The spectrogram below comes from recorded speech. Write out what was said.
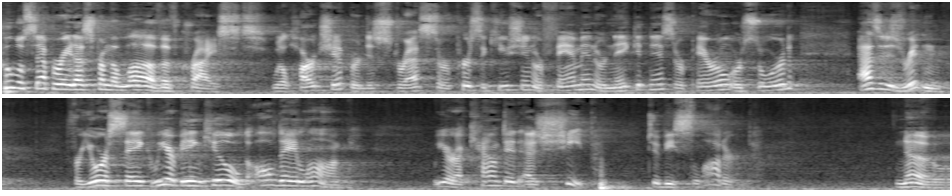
Who will separate us from the love of Christ? Will hardship or distress or persecution or famine or nakedness or peril or sword? As it is written, for your sake, we are being killed all day long. We are accounted as sheep to be slaughtered. No,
